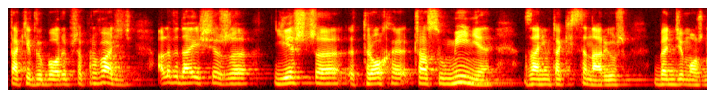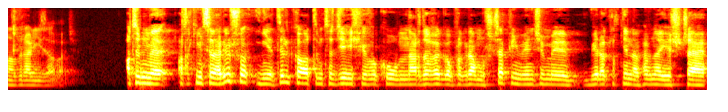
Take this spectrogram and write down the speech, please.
takie wybory przeprowadzić. Ale wydaje się, że jeszcze trochę czasu minie, zanim taki scenariusz będzie można zrealizować. O, tym, o takim scenariuszu i nie tylko o tym, co dzieje się wokół Narodowego Programu Szczepień, będziemy wielokrotnie na pewno jeszcze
